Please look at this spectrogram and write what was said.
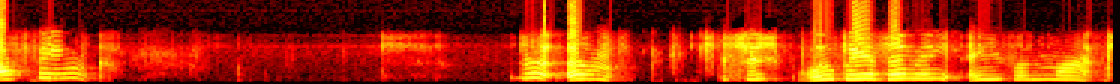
I think that um this is, will be a very even match.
